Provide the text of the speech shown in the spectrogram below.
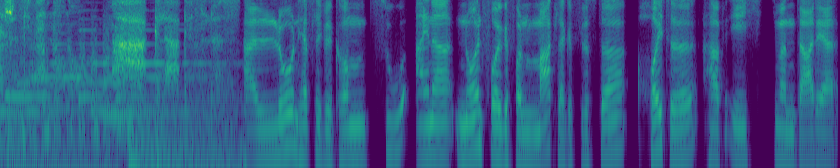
Maklergeflüster. Hallo und herzlich willkommen zu einer neuen Folge von Maklergeflüster. Heute habe ich jemanden da, der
